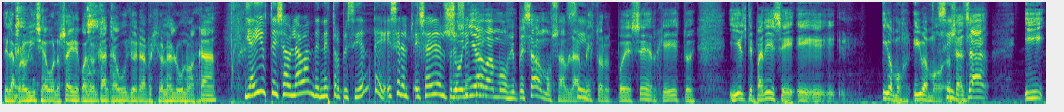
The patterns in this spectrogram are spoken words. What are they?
de la provincia de Buenos Aires, cuando el Tancagullo era regional 1 acá. ¿Y ahí ustedes ya hablaban de Néstor presidente? ¿Ese era el, ya era el proyecto? Soñábamos, empezábamos a hablar, Sí. Néstor, puede ser que esto. Y él te parece, eh, eh, íbamos, íbamos, Sí. o sea, ya. Y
